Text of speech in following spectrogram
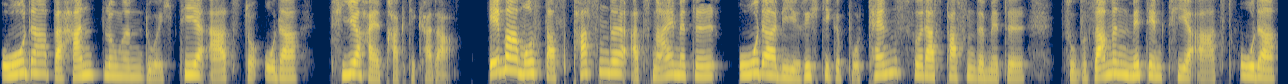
oder Behandlungen durch Tierärzte oder Tierheilpraktiker dar. Immer muss das passende Arzneimittel oder die richtige Potenz für das passende Mittel zusammen mit dem Tierarzt oder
